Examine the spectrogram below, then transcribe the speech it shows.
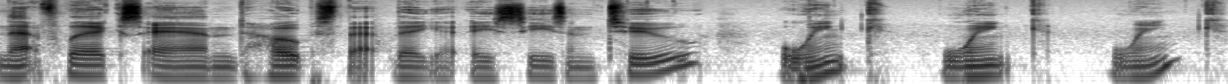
Netflix, and hopes that they get a season two. Wink, wink, wink.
